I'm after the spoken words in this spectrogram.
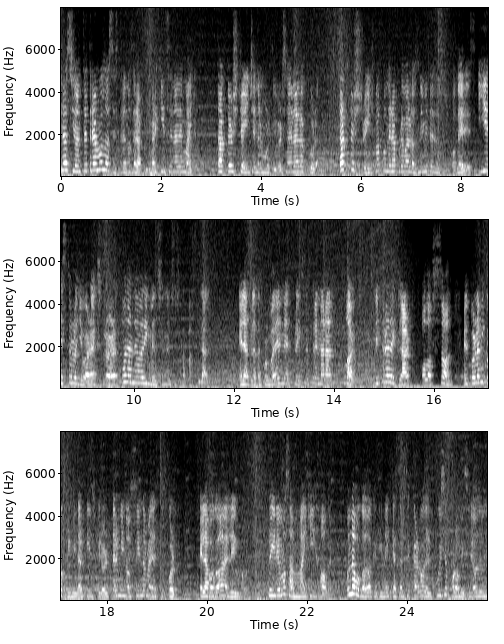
Continuación te traemos los estrenos de la primera quincena de mayo. Doctor Strange en el multiverso de la locura. Doctor Strange va a poner a prueba los límites de sus poderes y esto lo llevará a explorar una nueva dimensión en sus capacidades. En la plataforma de Netflix se estrenarán Clark, la historia de Clark Olofsson, el polémico criminal que inspiró el término síndrome de Estocolmo, el abogado de Lincoln. Seguiremos a Mikey Haller, un abogado que tiene que hacerse cargo del juicio por homicidio de un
